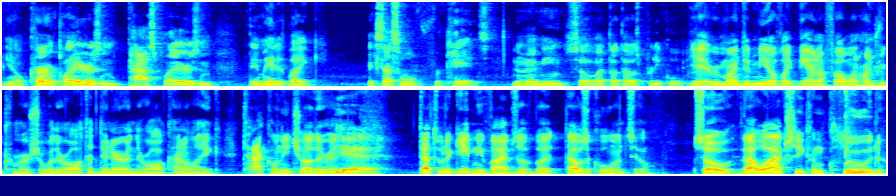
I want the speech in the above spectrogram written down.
you know current players and past players, and they made it like accessible for kids. You know what I mean? So I thought that was pretty cool. Yeah, it reminded me of like the NFL 100 commercial where they're all at the dinner and they're all kind of like tackling each other. And Yeah. That's what it gave me vibes of, but that was a cool one too. So that will actually conclude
